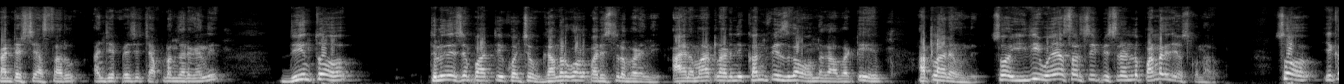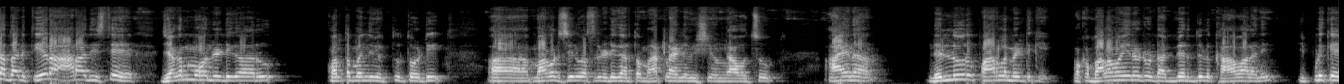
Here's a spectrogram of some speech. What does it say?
కంటెస్ట్ చేస్తారు అని చెప్పేసి చెప్పడం జరిగింది. దీంతో తెలుగుదేశం పార్టీ కొంచెం గందరగోళ పరిస్థితిలో పడింది. ఆయన మాట్లాడింది కన్ఫ్యూజ్గా ఉంది కాబట్టి అట్లానే ఉంది. సో ఇది వైఎస్ఆర్సీపీ శ్రేణులు పండగ చేసుకున్నారు. సో ఇక దాన్ని తీరా ఆరాధిస్తే జగన్మోహన్ రెడ్డి గారు కొంతమంది వ్యక్తులతోటి మాగుడు మాగొండ శ్రీనివాసరెడ్డి గారితో మాట్లాడిన విషయం కావచ్చు. ఆయన నెల్లూరు పార్లమెంటుకి ఒక బలమైనటువంటి అభ్యర్థులు కావాలని ఇప్పటికే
